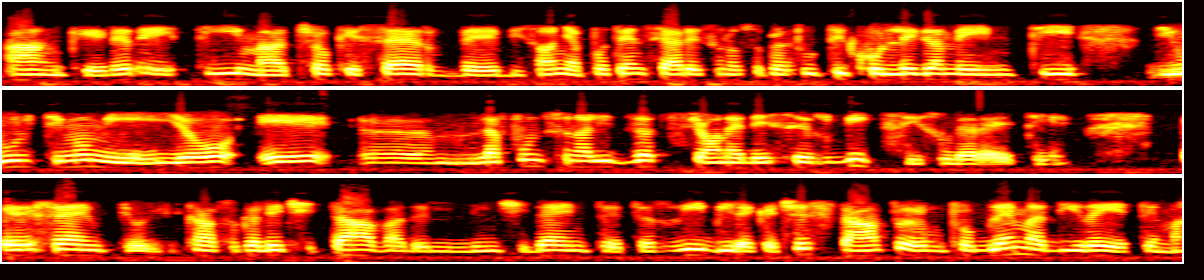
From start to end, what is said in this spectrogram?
anche le reti, ma ciò che serve, bisogna potenziare sono soprattutto i collegamenti di ultimo miglio e ehm, la funzionalizzazione dei servizi sulle reti. Per esempio il caso che lei citava dell'incidente terribile che c'è stato era un problema di rete, ma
